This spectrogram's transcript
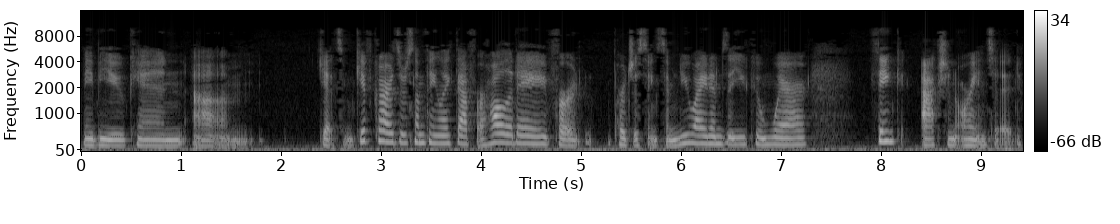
Maybe you can um, get some gift cards or something like that for holiday, for purchasing some new items that you can wear think action oriented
